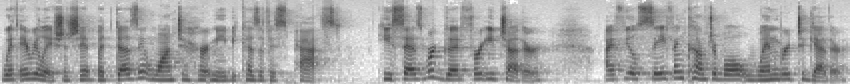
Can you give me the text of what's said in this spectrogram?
with a relationship, but doesn't want to hurt me because of his past. He says we're good for each other. I feel safe and comfortable when we're together.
